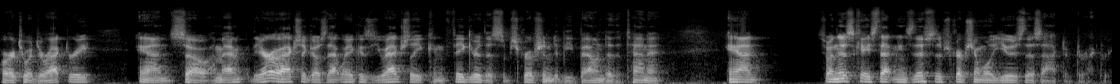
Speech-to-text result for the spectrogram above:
or to a directory, and so I mean, the arrow actually goes that way because you actually configure the subscription to be bound to the tenant. And so in this case, that means this subscription will use this Active Directory.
